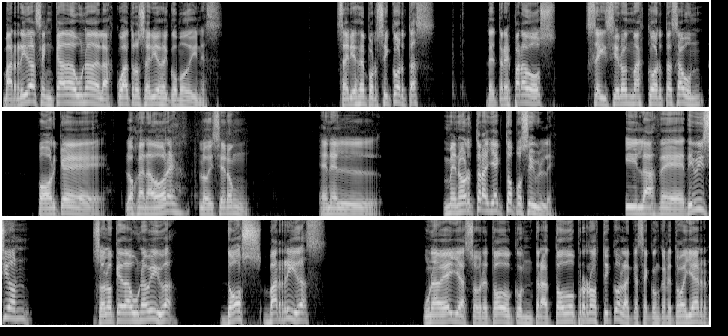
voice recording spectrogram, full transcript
Barridas en cada una de las cuatro series de comodines. Series de por sí cortas, de 3 para 2, se hicieron más cortas aún porque los ganadores lo hicieron en el menor trayecto posible. Y las de división, solo queda una viva, dos barridas, una de ellas sobre todo contra todo pronóstico, la que se concretó ayer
